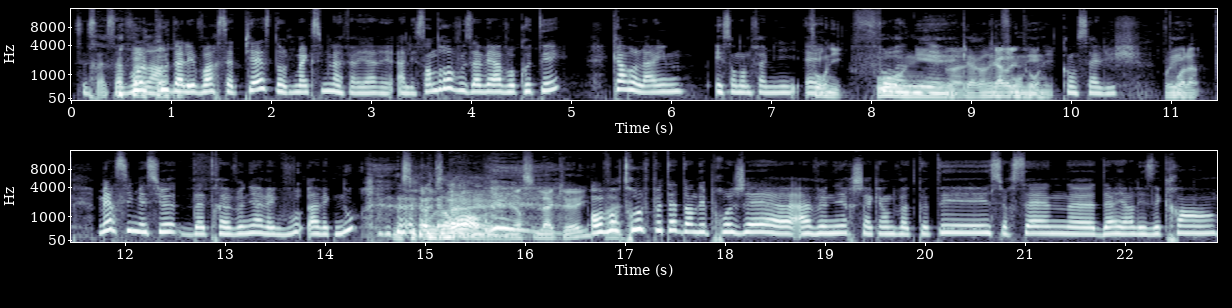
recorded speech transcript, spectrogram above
C'est ça, ça vaut le coup d'aller voir cette pièce. Donc, Maxime Laferrière et Alessandro, vous avez à vos côtés Caroline, et son nom de famille est Fournier. Fournier. Caroline, Fournier. Qu'on salue. Voilà. Merci, messieurs, d'être venus avec vous, avec nous. Merci de nous avoir. Merci de l'accueil. On vous retrouve peut-être dans des projets euh, à venir, chacun de votre côté, sur scène, euh, derrière les écrans.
